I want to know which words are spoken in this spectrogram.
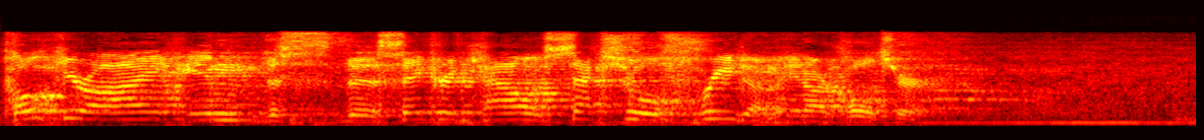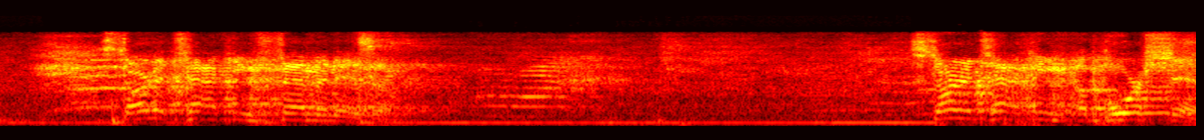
Poke your eye in the, the sacred cow of sexual freedom in our culture. Start attacking feminism. Start attacking abortion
